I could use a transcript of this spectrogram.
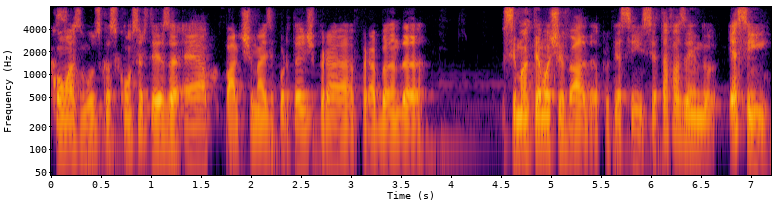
com as músicas, com certeza, é a parte mais importante para a banda se manter motivada. Porque, assim, você tá fazendo. E, assim,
